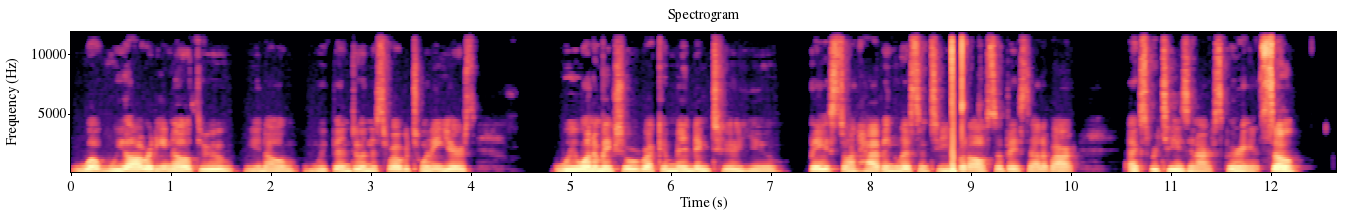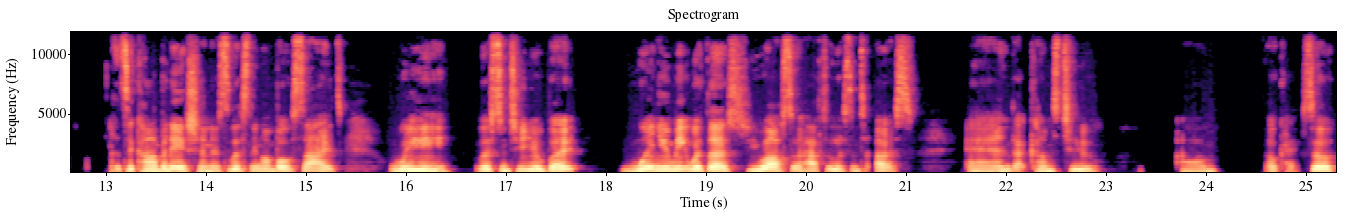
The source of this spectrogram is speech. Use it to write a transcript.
what we already know through, you know, we've been doing this for over 20 years. We want to make sure we're recommending to you based on having listened to you, but also based out of our expertise and our experience. So it's a combination, it's listening on both sides. We listen to you, but when you meet with us, you also have to listen to us. And that comes to, um, okay, so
